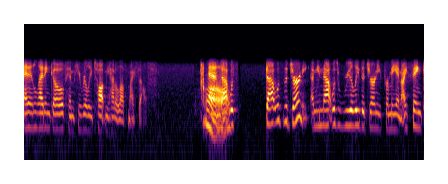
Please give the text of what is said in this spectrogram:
and in letting go of him he really taught me how to love myself Aww. and that was that was the journey i mean that was really the journey for me and i think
